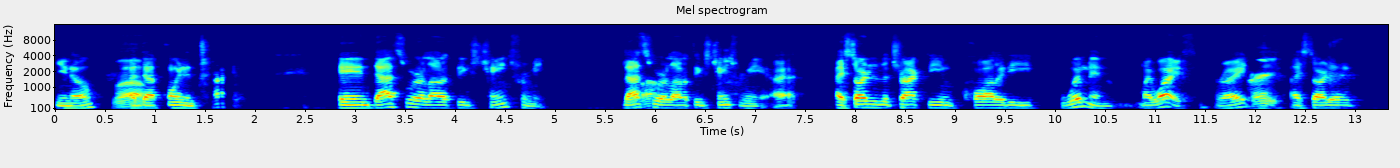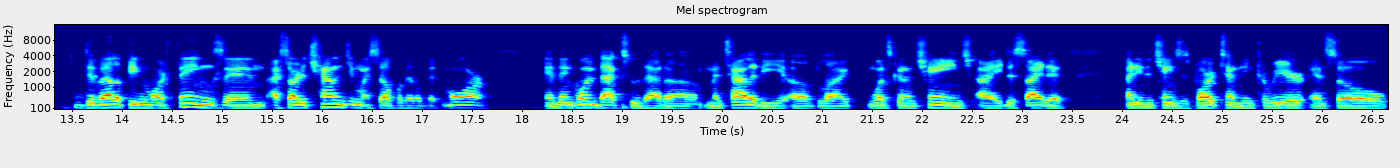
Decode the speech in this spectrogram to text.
you know, wow. at that point in time. And that's where a lot of things changed for me. That's wow. where a lot of things changed for me. I, I started attracting quality women, my wife, right? Right. I started developing more things and I started challenging myself a little bit more and then going back to that uh, mentality of like what's going to change i decided i need to change this bartending career and so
